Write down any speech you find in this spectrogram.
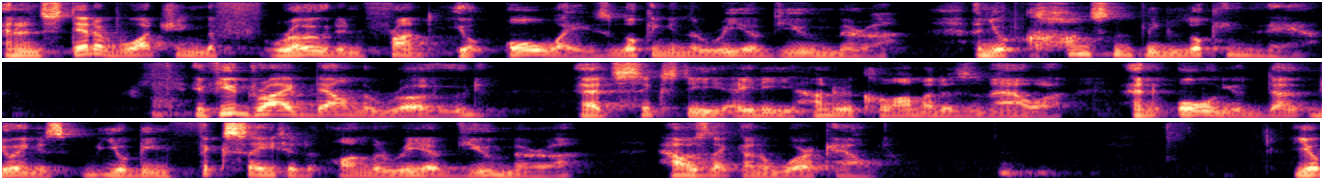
and instead of watching the road in front, you're always looking in the rear view mirror, and you're constantly looking there. If you drive down the road at 60, 80, 100 kilometers an hour, and all you're do- doing is you're being fixated on the rear view mirror, how's that going to work out? You're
